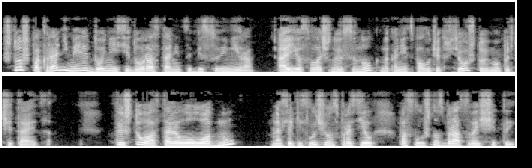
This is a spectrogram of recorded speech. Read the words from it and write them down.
Что ж, по крайней мере, Доня Исидора останется без сувенира а ее сволочной сынок наконец получит все, что ему причитается. Ты что, оставил Лолу одну? На всякий случай он спросил, послушно сбрасывая щиты.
